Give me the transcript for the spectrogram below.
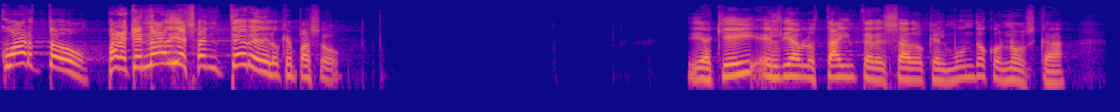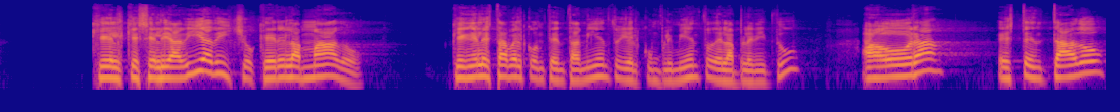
cuarto para que nadie se entere de lo que pasó. Y aquí el diablo está interesado que el mundo conozca que el que se le había dicho que era el amado, que en él estaba el contentamiento y el cumplimiento de la plenitud, ahora es tentado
